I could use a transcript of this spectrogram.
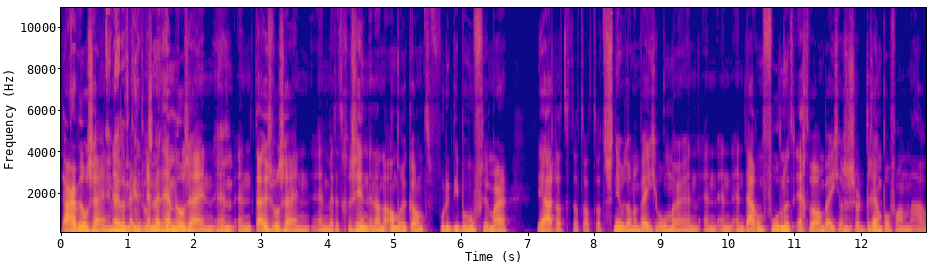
daar wil zijn. En met, wil en met hem wil zijn. Ja. En, en thuis wil zijn. En met het gezin. En aan de andere kant voel ik die behoefte. Maar ja, dat, dat, dat, dat sneeuwt dan een beetje onder. En, en, en, en daarom voelde het echt wel een beetje als een soort drempel van... Nou,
